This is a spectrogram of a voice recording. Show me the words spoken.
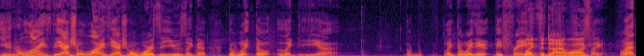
Even the lines, the actual lines, the actual words they use, like the the way the like the uh, the like the way they they phrase Like the dialogue? just like what?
